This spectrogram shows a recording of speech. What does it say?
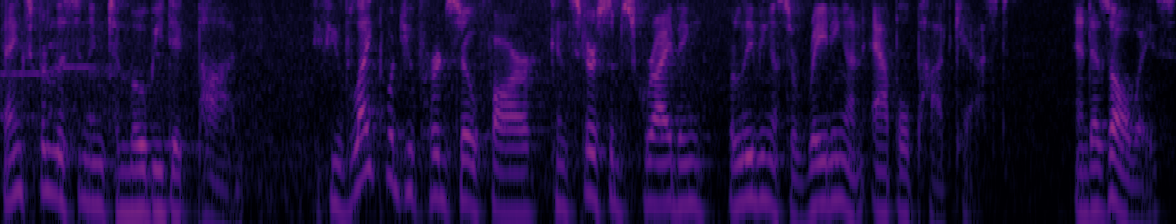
Thanks for listening to Moby Dick Pod. If you've liked what you've heard so far, consider subscribing or leaving us a rating on Apple Podcast. And as always,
